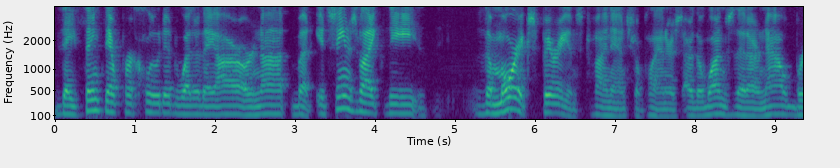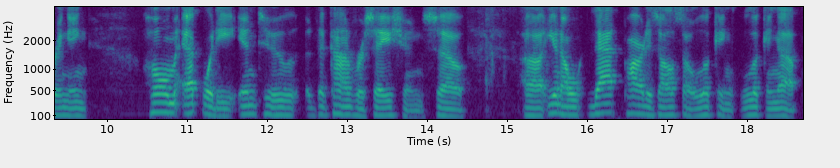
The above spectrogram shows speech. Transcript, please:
they think they're precluded whether they are or not but it seems like the the more experienced financial planners are the ones that are now bringing home equity into the conversation so uh, you know that part is also looking looking up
